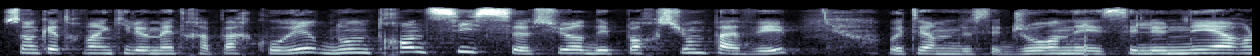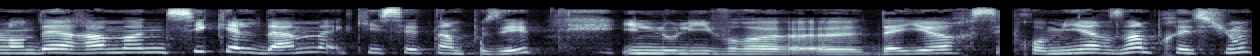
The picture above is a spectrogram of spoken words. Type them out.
180 km à parcourir, dont 36 sur des portions pavées. Au terme de cette journée, c'est le néerlandais Ramon Sikeldam qui s'est imposé. Il nous livre euh, d'ailleurs ses premières impressions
